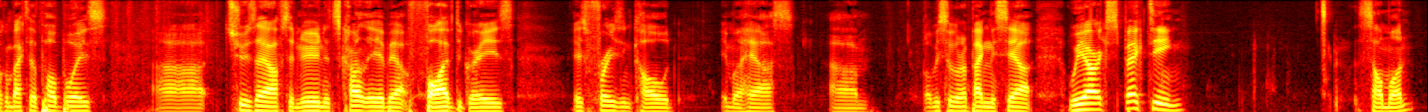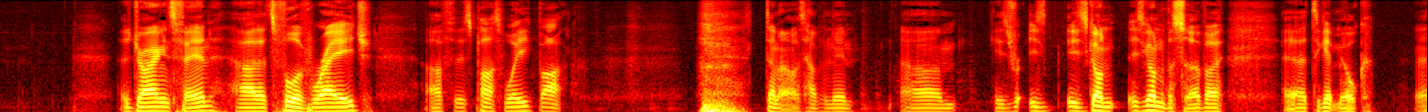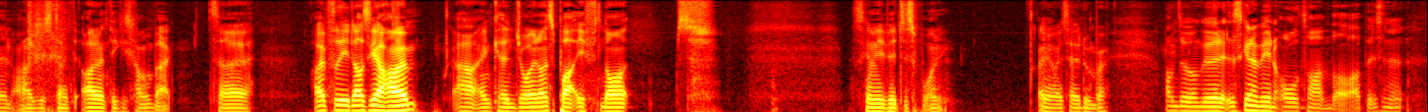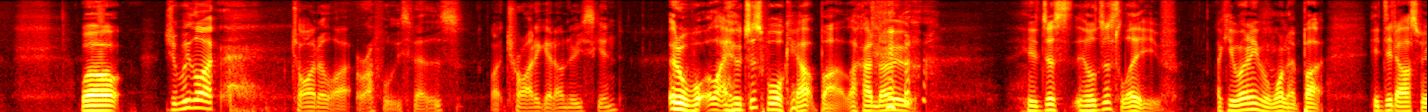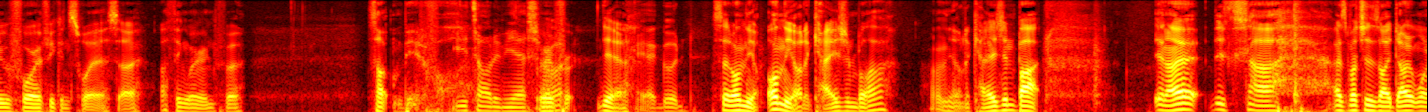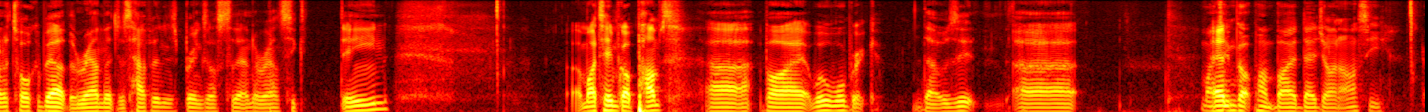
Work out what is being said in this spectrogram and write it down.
Welcome back to the Pod Boys. Uh, Tuesday afternoon. It's currently about five degrees. It's freezing cold in my house. Um, but we still got to bang this out. We are expecting someone, a Dragons fan, uh, that's full of rage after this past week, but don't know what's happened to him. Um, he's he's he's gone he's gone to the servo uh, to get milk, and I just don't th- I don't think he's coming back. So hopefully he does get home uh, and can join us. But if not, it's gonna be a bit disappointing. Anyways, how you doing, bro? I'm doing good. It's gonna be an all-time blow up, isn't it? Well, Should we like try to like ruffle his feathers, like try to get under his skin? it'll like he'll just walk out, but like I know he'll just he'll just leave. Like he won't even want it. But he did ask me before if he can swear, so I think we're in for something beautiful. You told him yes, We're in right? for yeah. Yeah, good. said on the on the odd occasion, blah, on the odd occasion. But you know, it's uh, as much as I don't want to talk about the round that just happened. This brings us to the end of round sixteen. Uh, my team got pumped uh, by Will Warbrick. That was it. Uh, My And- team got pumped by Dejan Arce.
